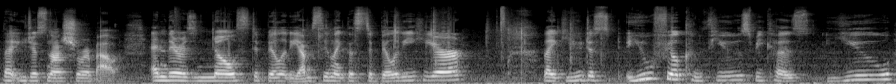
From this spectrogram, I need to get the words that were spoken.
that you're just not sure about. And there is no stability. I'm seeing like the stability here. Like you just, you feel confused because you,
